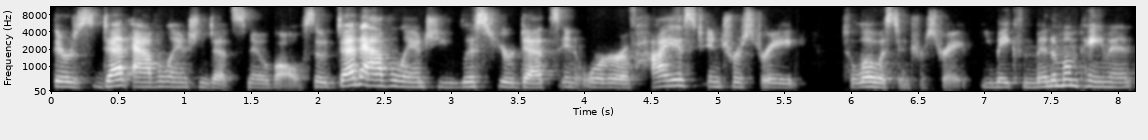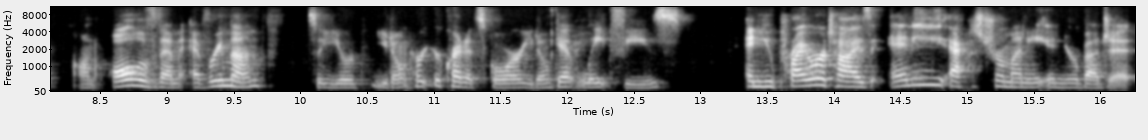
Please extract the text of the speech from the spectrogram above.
There's debt avalanche and debt snowball. So debt avalanche, you list your debts in order of highest interest rate to lowest interest rate. You make the minimum payment on all of them every month. So you're you don't hurt your credit score, you don't get late fees, and you prioritize any extra money in your budget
